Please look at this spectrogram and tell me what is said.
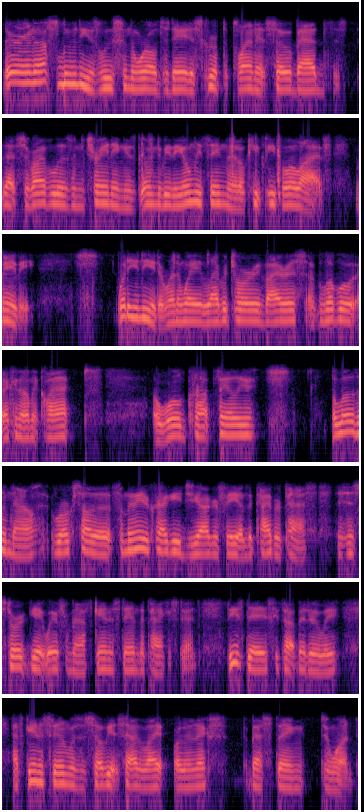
There are enough loonies loose in the world today to screw up the planet so bad that survivalism training is going to be the only thing that'll keep people alive. Maybe. What do you need? A runaway laboratory virus? A global economic collapse? A world crop failure? Below them now, Rourke saw the familiar craggy geography of the Khyber Pass, the historic gateway from Afghanistan to Pakistan. These days, he thought bitterly, Afghanistan was a Soviet satellite or the next best thing to one.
